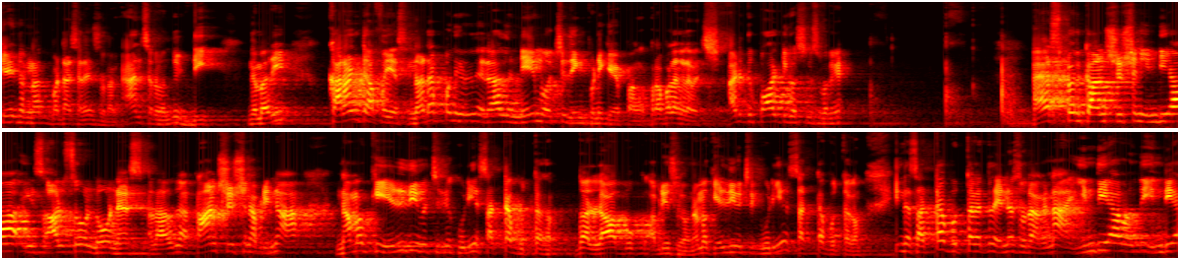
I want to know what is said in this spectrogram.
கேதர்நாத் பட்டாச்சாரியா சொல்கிறாங்க ஆன்சர் வந்து டி இந்த மாதிரி கரண்ட் அஃபேர்ஸ் நடப்புங்கிறது ஏதாவது நேம் வச்சு லிங்க் பண்ணி கேட்பாங்க பிரபலங்களை வச்சு. அடுத்து பாலிட்டி கொஸ்டின்ஸ் பாருங்க as per constitution India is also known as அதாவது கான்ஸ்டியூஷன் அப்படின்னா நமக்கு எழுதி வச்சிருக்கக்கூடிய சட்ட புத்தகம். த லா புக் அப்படின்னு சொல்லுவாங்க. நமக்கு எழுதி வச்சிருக்கக்கூடிய சட்ட புத்தகம். இந்த சட்ட புத்தகத்தில் என்ன சொல்றாங்கன்னா இந்தியா வந்து இந்தியா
